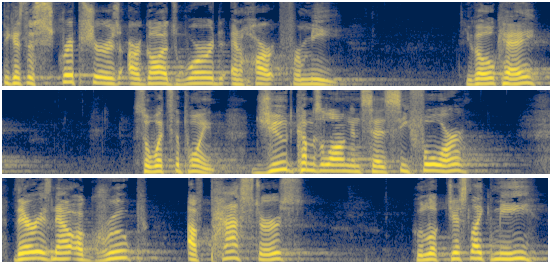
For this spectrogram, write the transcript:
because the Scriptures are God's Word and heart for me. You go, okay. So what's the point? Jude comes along and says, See, four, there is now a group of pastors who look just like me,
